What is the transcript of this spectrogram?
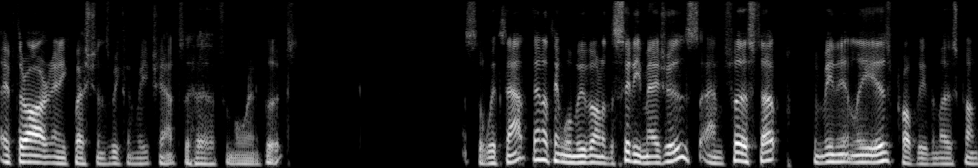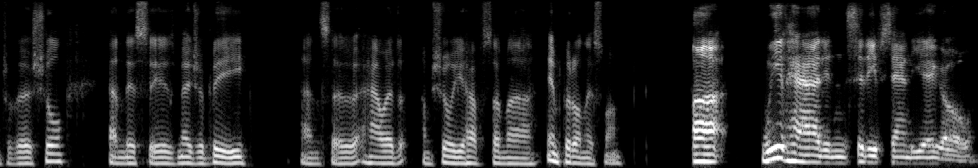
if there are any questions, we can reach out to her for more input. So with that, then I think we'll move on to the city measures. And first up, conveniently, is probably the most controversial. And this is Measure B. And so Howard, I'm sure you have some uh, input on this one. Uh, we've had in the city of San Diego,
